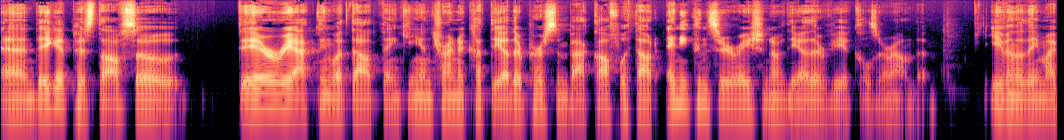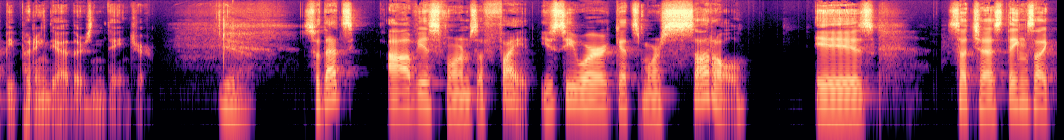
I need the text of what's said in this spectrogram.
and they get pissed off, so they're reacting without thinking and trying to cut the other person back off without any consideration of the other vehicles around them, even though they might be putting the others in danger. Yeah. So that's obvious forms of fight. You see where it gets more subtle is such as things like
